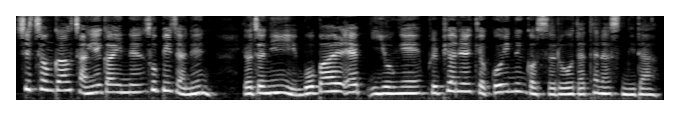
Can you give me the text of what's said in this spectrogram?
시청각 장애가 있는 소비자는 여전히 모바일 앱 이용에 불편을 겪고 있는 것으로 나타났습니다.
